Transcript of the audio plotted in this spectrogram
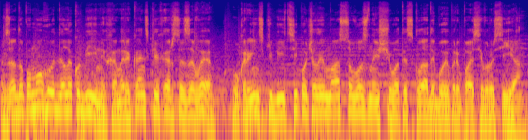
За допомогою далекобійних американських РСЗВ українські бійці почали масово знищувати склади боєприпасів росіян.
